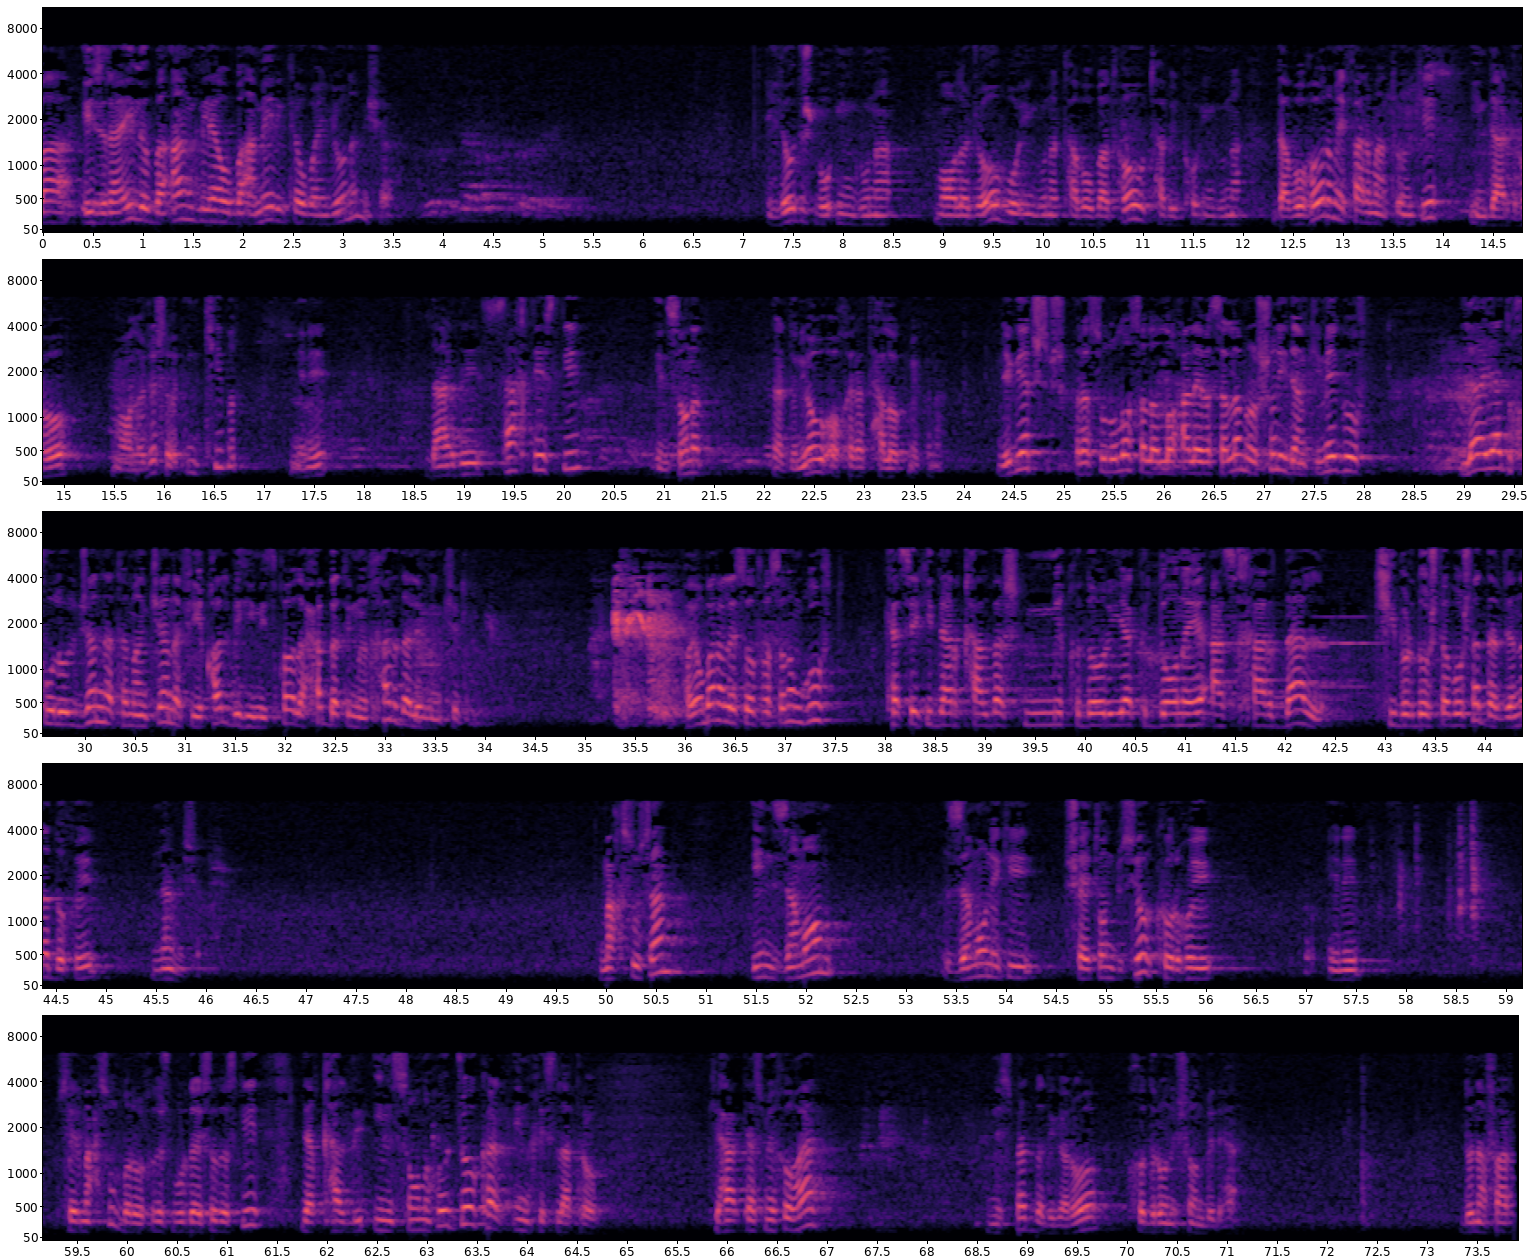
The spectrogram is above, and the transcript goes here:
با اسرائیل و با انگلیا و با امریکا و با اینجا نمیشه. ایلادش با این گونه و ها این گونه دواها رو میفرمند تا اینکه این دردها معالجه شود. این کی بود؟ یعنی درد سختی است که انسان در دنیا و آخرت حلاک می‌کنه. میگه رسول الله صلی الله علیه و سلم رو شنیدم که می‌گفت لا يدخل الجنة من كان في قلبه مثقال حبة من خردل من کبر. پیامبر علیه السلام گفت کسی که در قلبش مقدار یک دانه از خردل کیبر داشته باشد در جنت داخل نمیشه. مخصوصا این زمان زمانی که شیطان بسیار کارهای یعنی سر محصول برای خودش برده ایستاد است که در قلب انسان ها جا کرد این خصلت رو که هر کس می‌خواهد نسبت به دیگرها خود را نشان بدهد دو نفر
